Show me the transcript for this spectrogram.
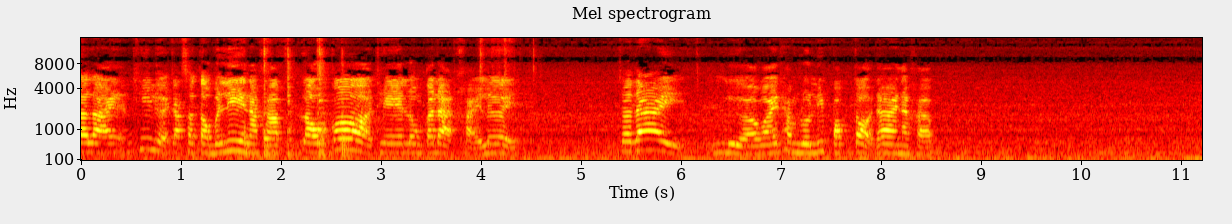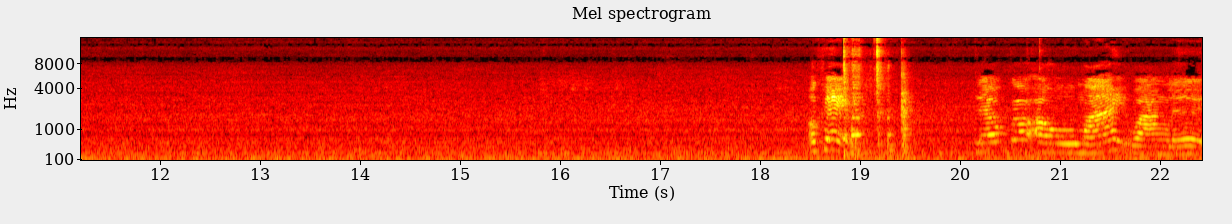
ละลายที่เหลือจากสตรอเบอรี่นะครับ เราก็เทลงกระดาษไขเลย จะได้ เหลือไว้ทำโรลลี่ป๊อปต่อได้นะครับ โอเค แล้วก็เอาไม้วางเลย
